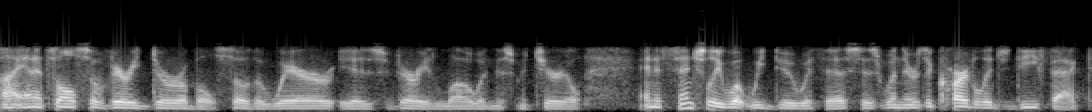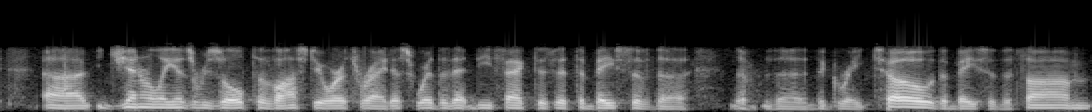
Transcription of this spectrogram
Uh, and it's also very durable, so the wear is very low in this material. And essentially, what we do with this is when there's a cartilage defect, uh, generally as a result of osteoarthritis, whether that defect is at the base of the the the, the great toe, the base of the thumb,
